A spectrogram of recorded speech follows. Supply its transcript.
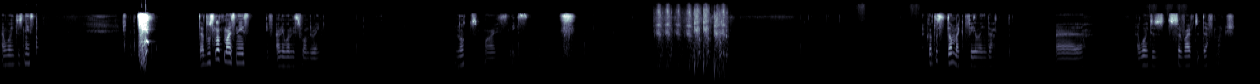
I'm going to sneeze. that was not my sneeze, if anyone is wondering. Not my sneeze. Got the stomach feeling that uh, I'm going to survive to death much.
